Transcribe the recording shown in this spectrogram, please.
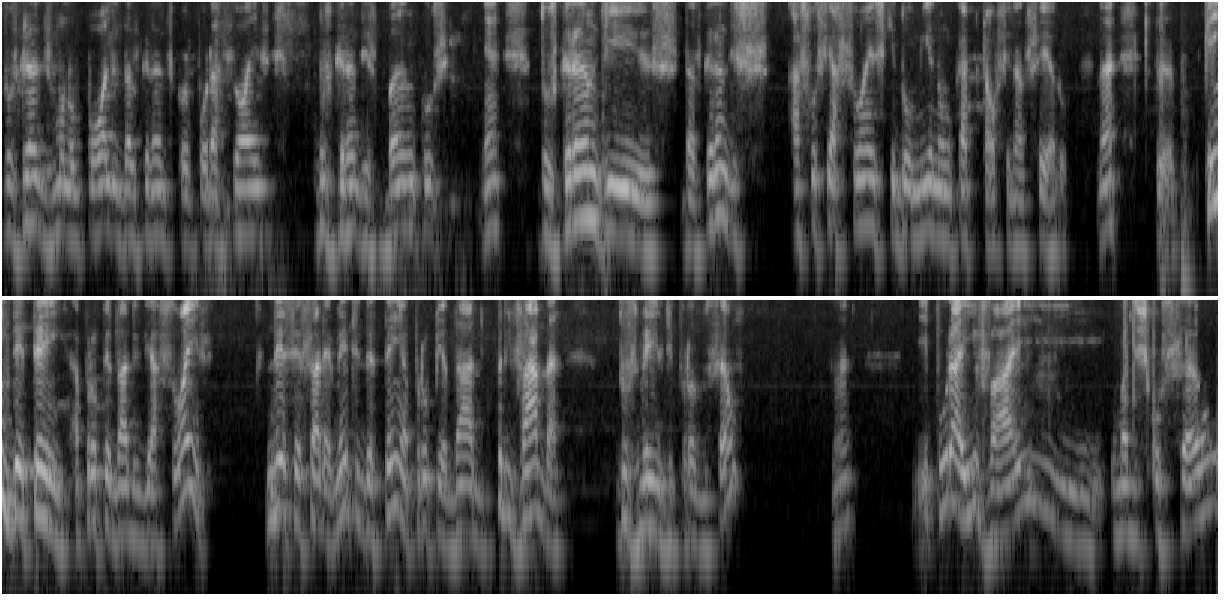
dos grandes monopólios, das grandes corporações, dos grandes bancos, né, dos grandes, das grandes associações que dominam o capital financeiro. Né? Quem detém a propriedade de ações, necessariamente detém a propriedade privada dos meios de produção, né? e por aí vai uma discussão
